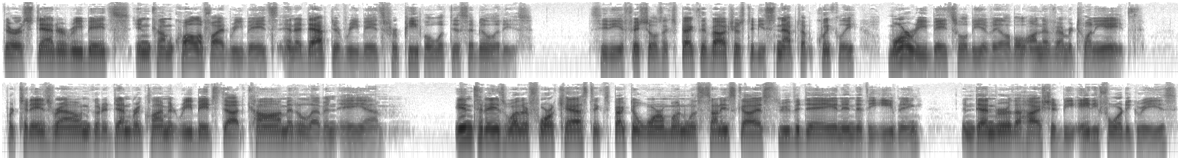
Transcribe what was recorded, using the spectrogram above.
There are standard rebates, income qualified rebates, and adaptive rebates for people with disabilities. City officials expect the vouchers to be snapped up quickly. More rebates will be available on November 28th. For today's round, go to denverclimaterebates.com at 11 a.m. In today's weather forecast, expect a warm one with sunny skies through the day and into the evening. In Denver, the high should be 84 degrees,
